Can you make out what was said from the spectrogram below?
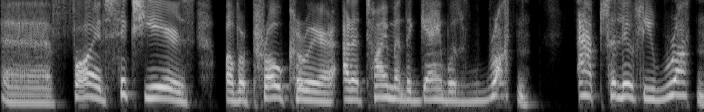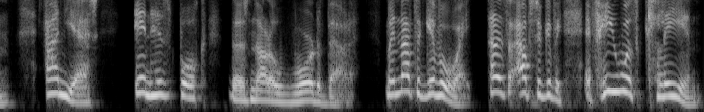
uh, five, six years of a pro career at a time when the game was rotten, absolutely rotten. And yet, in his book, there's not a word about it. I mean, that's a giveaway. That is an absolute giveaway. If he was clean,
